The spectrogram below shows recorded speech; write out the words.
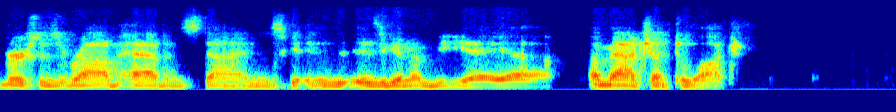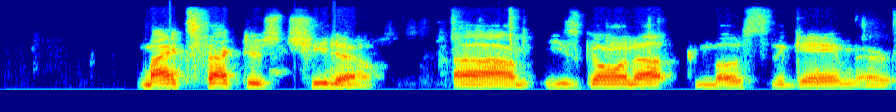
versus Rob Havenstein is is, going to be a uh, a matchup to watch. Mike's factor's Cheeto. Um, he's going up most of the game, or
